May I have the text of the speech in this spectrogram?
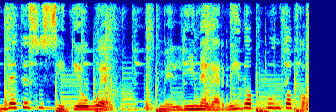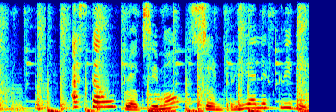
desde su sitio web, melinagarrido.com. Hasta un próximo Sonríe al Escribir.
